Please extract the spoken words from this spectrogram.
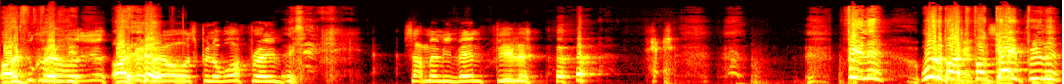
unfriendly... Og nu kan jeg over og spille Warframe. Sammen med min ven, Fille. Fille! What about the fuck game, Fille?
